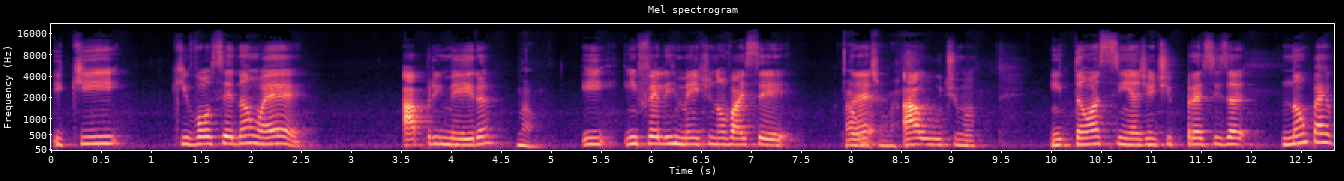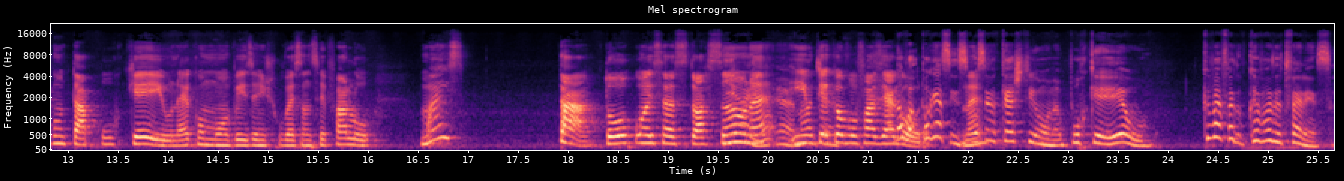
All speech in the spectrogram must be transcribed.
E que que você não é a primeira. Não. E infelizmente não vai ser a né, última. A última. Então, assim, a gente precisa não perguntar por que eu, né? Como uma vez a gente conversando, você falou. Mas tá, tô com essa situação, e aí, né? É, e o que, é que eu vou fazer agora? Não, porque assim, né? se você questiona por que eu, o que vai fazer, que vai fazer diferença?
